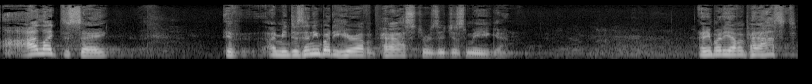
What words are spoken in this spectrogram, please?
I like to say, if I mean, does anybody here have a past or is it just me again? Anybody have a past?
